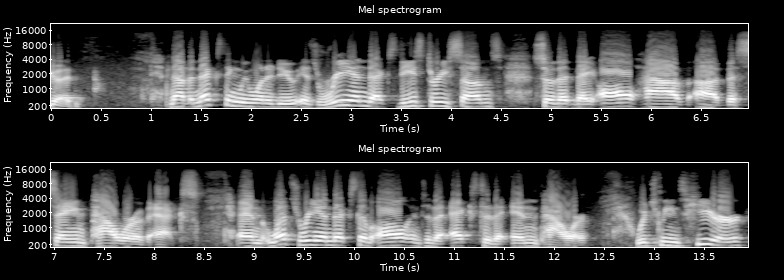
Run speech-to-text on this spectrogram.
Good. Now the next thing we want to do is reindex these three sums so that they all have uh, the same power of x. And let's reindex them all into the x to the n power, which means here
